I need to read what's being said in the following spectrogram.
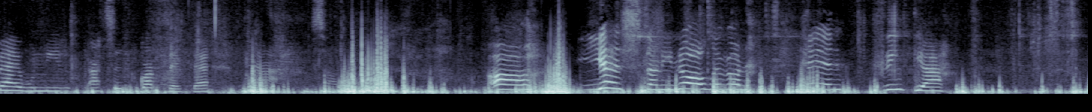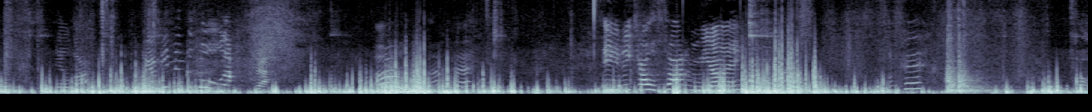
fewn i'r at y gwartheg, Yes, da ni nôl efo'n hen ffrindiau. Ilda, mewn i mynd yn ôl adra. O, perfect. Eiri cael ffarmio ein. Oce. O,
